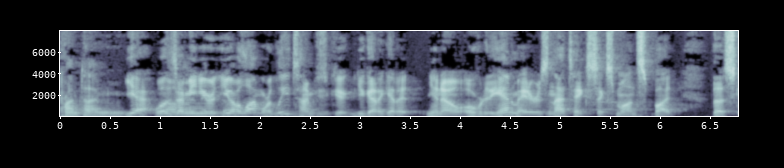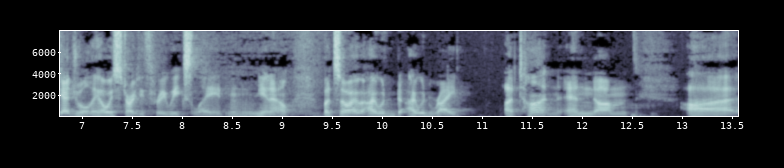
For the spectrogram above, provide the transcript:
primetime. Yeah, well, I mean, you're, you have a lot more lead time because you, you got to get it, you know, over to the animators, and that takes six months. But the schedule, they always start you three weeks late, and you know. But so I, I would I would write a ton, and um, uh,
